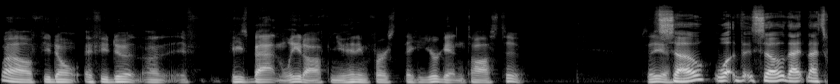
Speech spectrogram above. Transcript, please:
Well, if you don't, if you do it, uh, if he's batting leadoff and you hit him first, you're getting tossed too. See ya. So, well, th- so that that's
